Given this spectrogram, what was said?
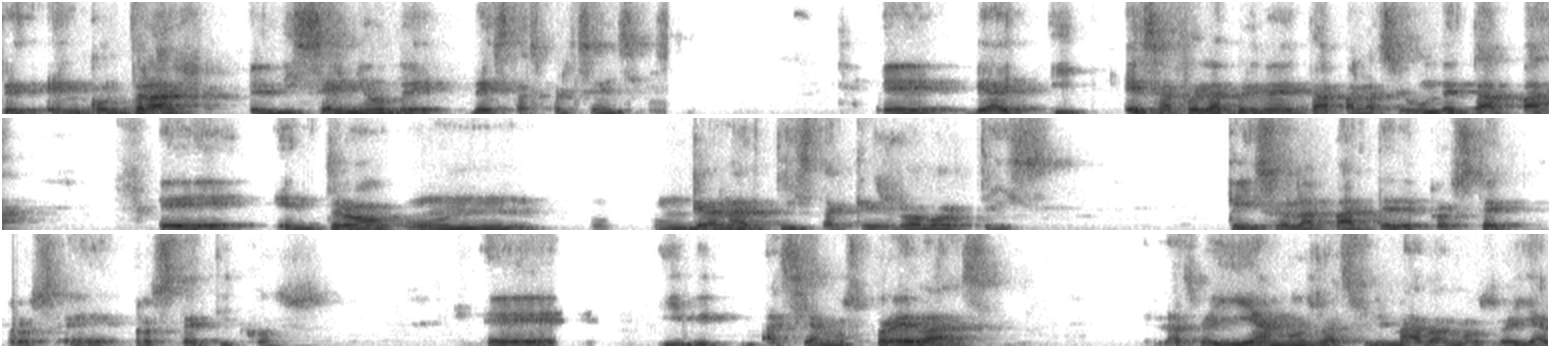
encontrar el diseño de, de estas presencias. Eh, y esa fue la primera etapa. La segunda etapa eh, entró un, un, gran artista que es Rob Ortiz que hizo la parte de eh, prostéticos y hacíamos pruebas, las veíamos, las filmábamos, veía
